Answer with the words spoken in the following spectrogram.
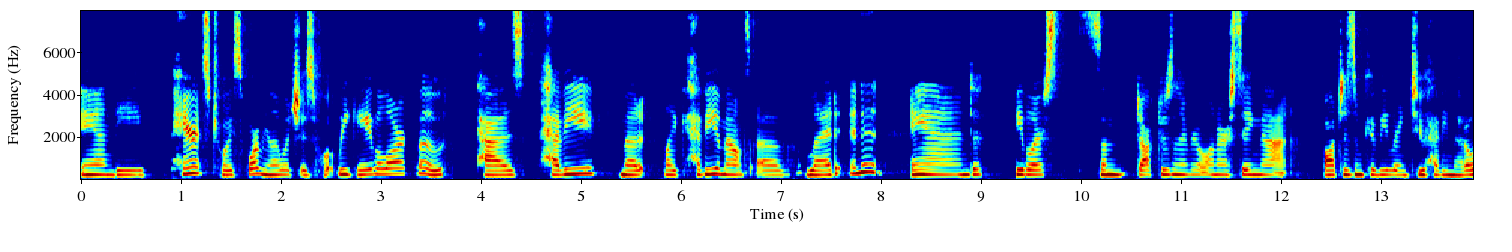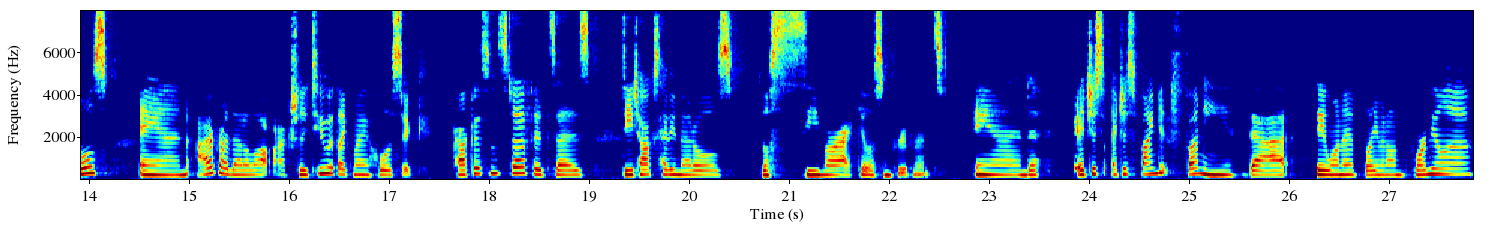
and the parents' choice formula, which is what we gave Alaric both, has heavy, med- like heavy amounts of lead in it, and people are some doctors and everyone are saying that autism could be linked to heavy metals, and I've read that a lot actually too with like my holistic practice and stuff. It says detox heavy metals, you'll see miraculous improvements, and it just I just find it funny that they want to blame it on formula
